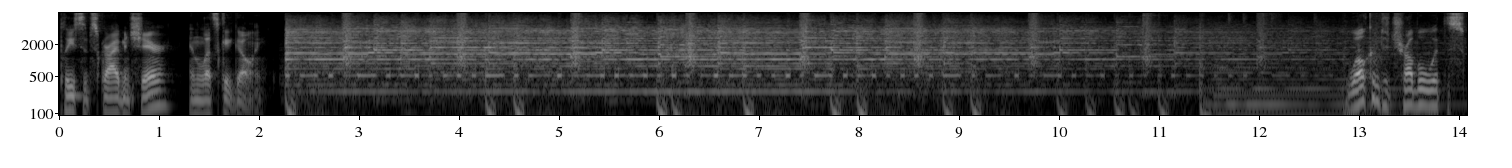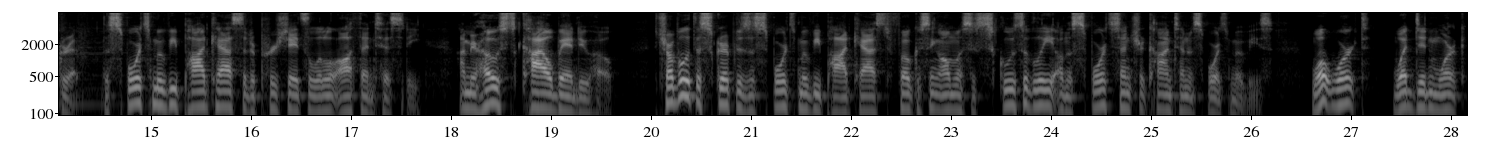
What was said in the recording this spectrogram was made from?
please subscribe and share, and let's get going. Welcome to Trouble with the Script, the sports movie podcast that appreciates a little authenticity. I'm your host, Kyle Banduho. Trouble with the Script is a sports movie podcast focusing almost exclusively on the sports centric content of sports movies. What worked, what didn't work,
